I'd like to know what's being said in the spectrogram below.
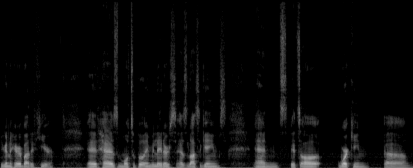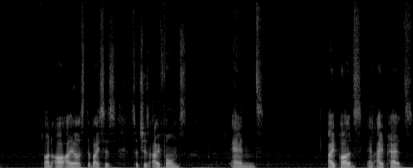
you're going to hear about it here. It has multiple emulators, has lots of games and it's all working uh, on all iOS devices such as iPhones and iPods and iPads.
